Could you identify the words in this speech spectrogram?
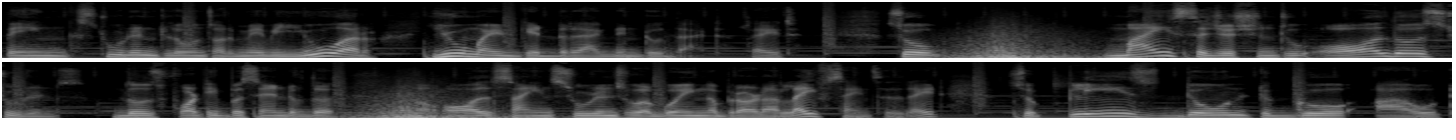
paying student loans or maybe you are you might get dragged into that right so my suggestion to all those students those 40% of the uh, all science students who are going abroad are life sciences right so please don't go out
